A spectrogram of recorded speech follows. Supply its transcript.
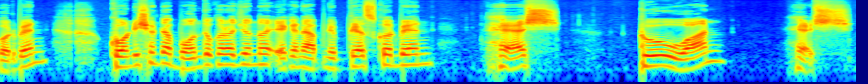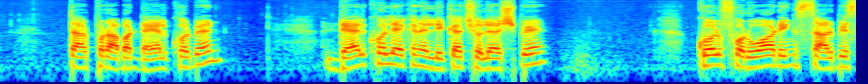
করবেন? কন্ডিশনটা বন্ধ করার জন্য এখানে আপনি প্রেস করবেন হ্যাশ টু ওয়ান হ্যাশ। তারপর আবার ডায়াল করবেন। ডায়াল করলে এখানে লেখা চলে আসবে call forwarding service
